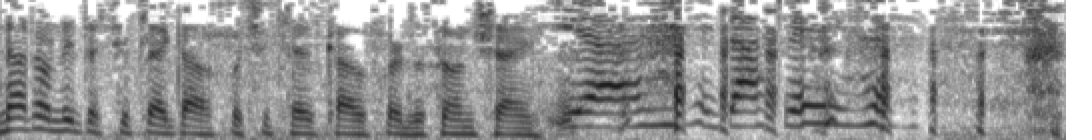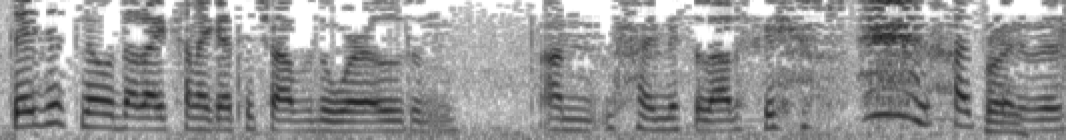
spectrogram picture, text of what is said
not only does she play golf, but she plays golf where the sun shines. yeah, exactly. they just know that I kind of get to travel the world and. And I miss a lot of it. That's Right, kind of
